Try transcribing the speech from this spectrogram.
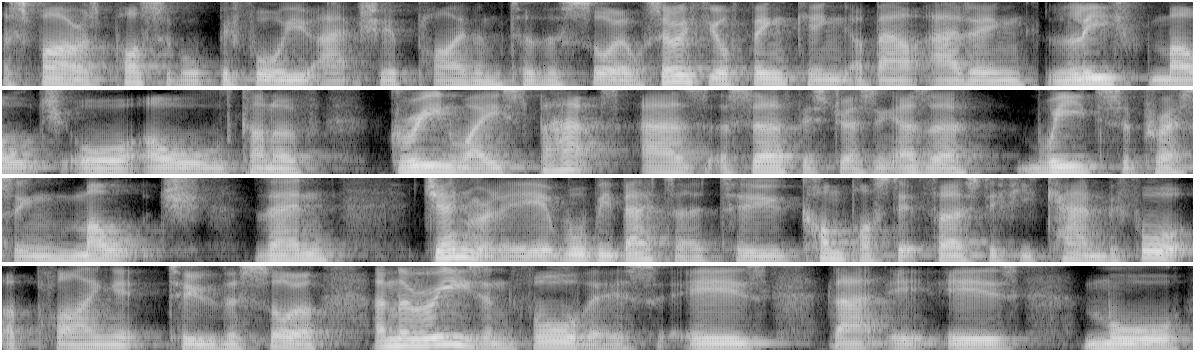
as far as possible before you actually apply them to the soil. So if you're thinking about adding leaf mulch or old kind of green waste, perhaps as a surface dressing, as a weed suppressing mulch, then generally it will be better to compost it first if you can before applying it to the soil. And the reason for this is that it is more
